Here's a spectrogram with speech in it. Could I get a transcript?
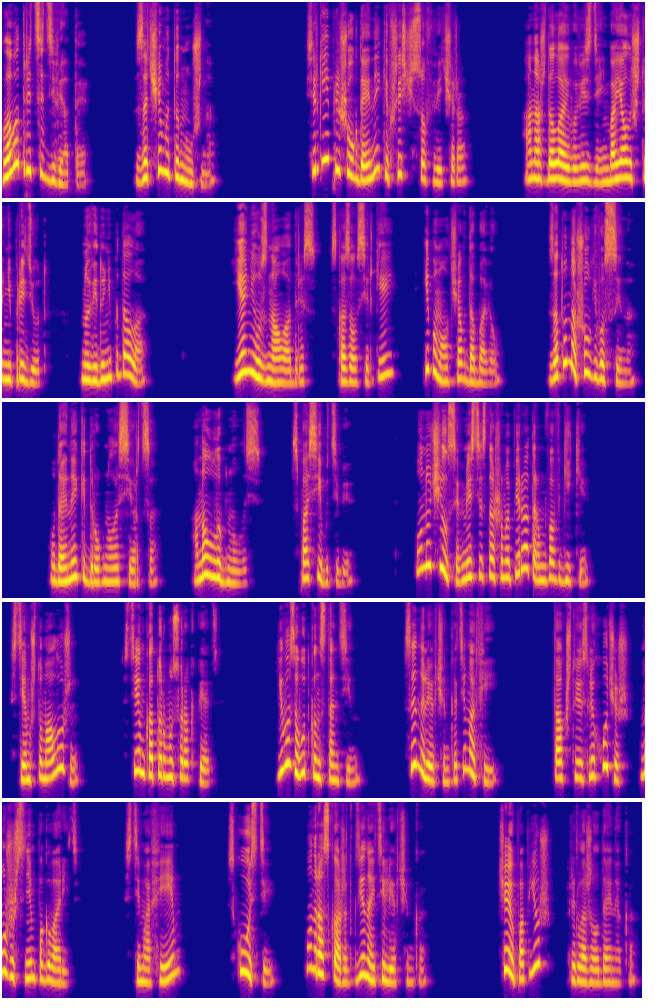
Глава 39. Зачем это нужно? Сергей пришел к Дайнеке в шесть часов вечера. Она ждала его весь день, боялась, что не придет, но виду не подала. «Я не узнал адрес», — сказал Сергей и, помолчав, добавил. Зато нашел его сына. У Дайнеки дрогнуло сердце. Она улыбнулась. «Спасибо тебе». Он учился вместе с нашим оператором в Авгике с тем, что моложе? С тем, которому 45. Его зовут Константин. Сын Левченко Тимофей. Так что, если хочешь, можешь с ним поговорить. С Тимофеем? С Костей. Он расскажет, где найти Левченко. «Чаю попьешь?» – предложила Дайнека.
